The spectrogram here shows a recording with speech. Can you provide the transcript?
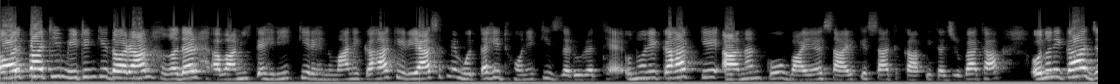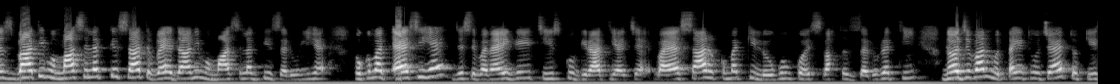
ऑल पार्टी मीटिंग के दौरान गदर अवामी तहरीक के रहनुमा ने कहा कि रियासत में मुतहद होने की ज़रूरत है। उन्होंने कहा कि आनंद को वाईएसआर के साथ काफ़ी तजुर्बा था। उन्होंने कहा, जज्बाती मुमासलत के साथ वहदानी मुमासलत भी ज़रूरी है। हुकूमत ऐसी है जिसे बनाई गई चीज़ को गिरा दिया जाए। वाईएसआर हुकूमत की लोगों को इस वक्त ज़रूरत थी। नौजवान मुतहद हो जाए तो के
